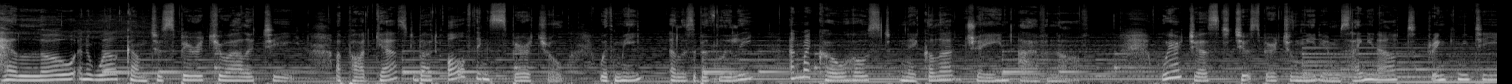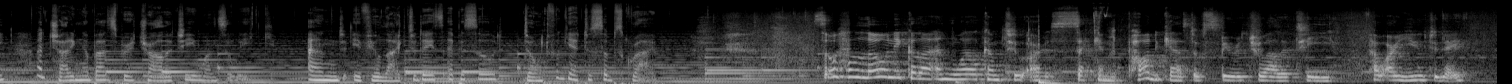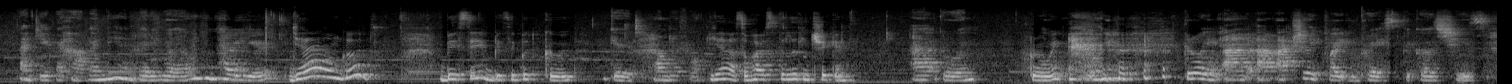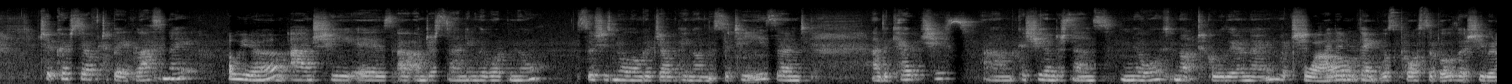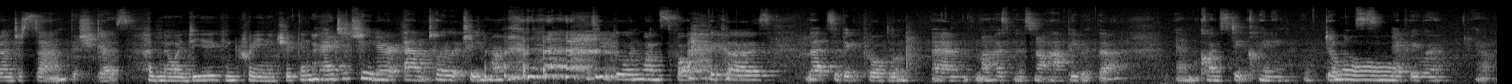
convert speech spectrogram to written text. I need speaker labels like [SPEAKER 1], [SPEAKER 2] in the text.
[SPEAKER 1] Hello and welcome to Spirituality, a podcast about all things spiritual with me, Elizabeth Lilly, and my co host, Nicola Jane Ivanov. We're just two spiritual mediums hanging out, drinking tea, and chatting about spirituality once a week. And if you like today's episode, don't forget to subscribe. So, hello, Nicola, and welcome to our second podcast of spirituality. How are you today?
[SPEAKER 2] Thank you for having me. I'm very well. How are you?
[SPEAKER 1] Yeah, I'm good. Busy, busy, but good.
[SPEAKER 2] Good, wonderful.
[SPEAKER 1] Yeah, so how's the little chicken?
[SPEAKER 2] Uh, growing.
[SPEAKER 1] Growing?
[SPEAKER 2] Growing. growing, and I'm actually quite impressed because she's took herself to bed last night
[SPEAKER 1] oh, yeah?
[SPEAKER 2] and she is uh, understanding the word no. So she's no longer jumping on the settees and and the couches um, because she understands no, not to go there now, which I didn't think was possible that she would understand, but she does.
[SPEAKER 1] Had no idea you can train a chicken.
[SPEAKER 2] I had to train her, um, toilet train her to go in one spot because that's a big problem. Um, my husband's not happy with that. Um, constant cleaning of dogs
[SPEAKER 1] No.
[SPEAKER 2] everywhere. Yeah.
